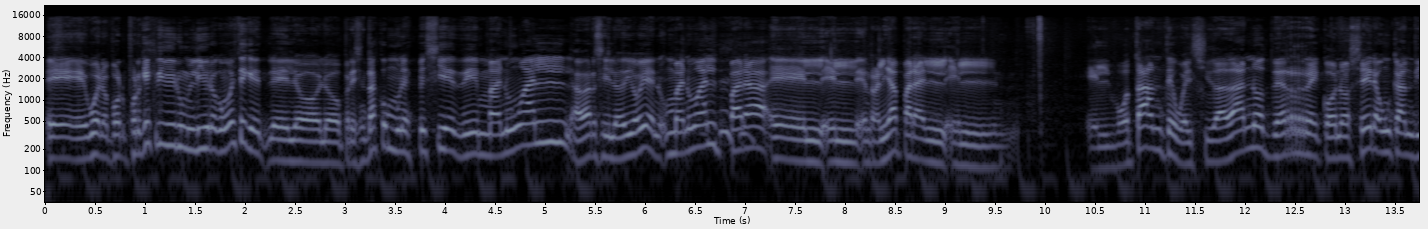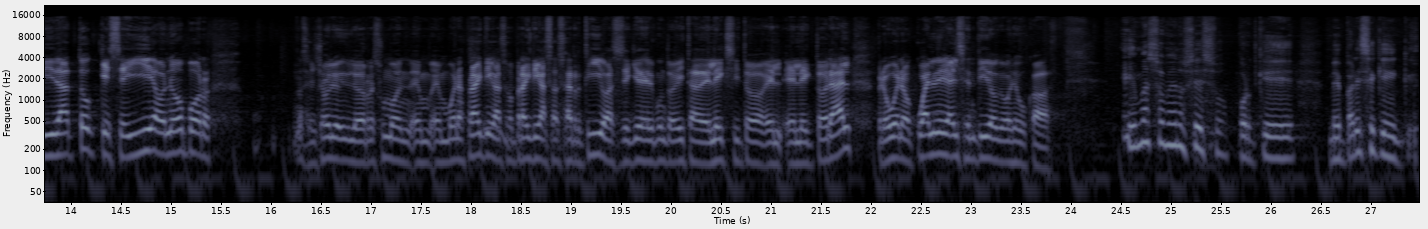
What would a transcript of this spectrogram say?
Eh, bueno, ¿por, por qué escribir un libro como este que eh, lo, lo presentás como una especie de manual, a ver si lo digo bien, un manual para el, el- en realidad para el, el- el votante o el ciudadano de reconocer a un candidato que se guía o no por, no sé, yo lo, resumo en, en- en buenas prácticas o prácticas asertivas, si se quiere, desde el punto de vista del éxito el- electoral, pero bueno, ¿cuál era el sentido que vos le buscabas? Es más o menos eso, porque me parece que, eh,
